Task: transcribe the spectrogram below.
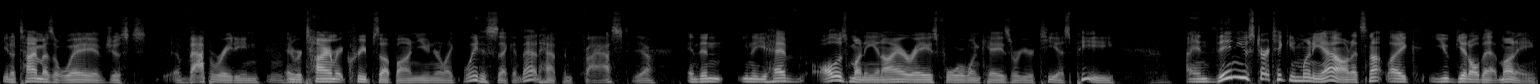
you know time has a way of just evaporating, and mm-hmm. retirement creeps up on you, and you're like, wait a second, that happened fast. Yeah. And then you know you have all this money in IRAs, 401ks, or your TSP, and then you start taking money out. It's not like you get all that money,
